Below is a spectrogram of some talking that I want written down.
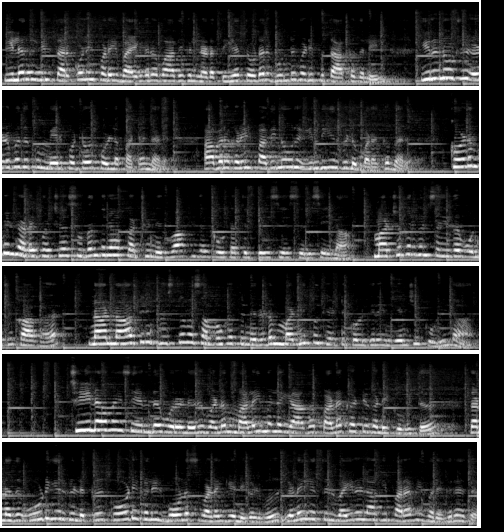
இலங்கையில் தற்கொலைப்படை பயங்கரவாதிகள் நடத்திய தொடர் குண்டுவெடிப்பு தாக்குதலில் இருநூற்று எழுபதுக்கும் மேற்பட்டோர் கொல்லப்பட்டனர். அவர்களில் பதினோரு இந்தியர்களும் அடங்குவர். கொழும்பில் நடைபெற்ற சுதந்திரா கட்சி நிர்வாகிகள் கூட்டத்தில் பேசிய சிறிசேனா மற்றவர்கள் செய்த ஒன்றுக்காக நான் நாட்டின் கிறிஸ்தவ சமூகத்தினரிடம் மன்னிப்பு கேட்டுக்கொள்கிறேன் என்று கூறினார். சீனாவை சேர்ந்த ஒரு நிறுவனம் மலைமலையாக பணக்கட்டுகளை குவித்து தனது ஊழியர்களுக்கு கோடிகளில் போனஸ் வழங்கிய நிகழ்வு இணையத்தில் வைரலாகி பரவி வருகிறது.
